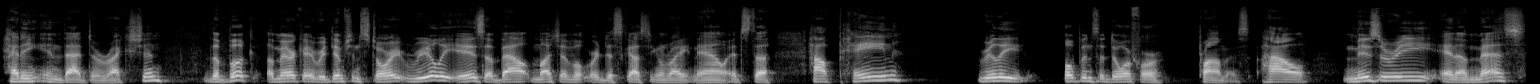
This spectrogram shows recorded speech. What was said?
heading in that direction. The book, America, a Redemption Story, really is about much of what we're discussing right now. It's the how pain really opens the door for promise, how misery and a mess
